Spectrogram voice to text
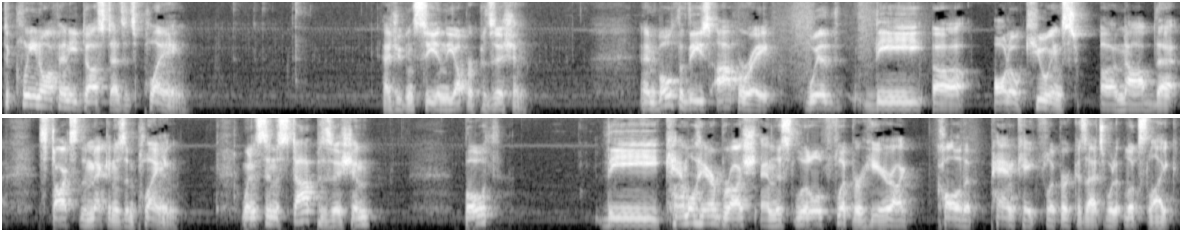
to clean off any dust as it's playing as you can see in the upper position. And both of these operate with the uh, auto cueing uh, knob that starts the mechanism playing. When it's in the stop position, both the camel hair brush and this little flipper here, I call it a pancake flipper because that's what it looks like.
